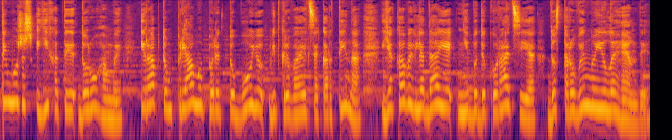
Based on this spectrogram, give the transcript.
Ти можеш їхати дорогами, і раптом прямо перед тобою відкривається картина, яка виглядає ніби декорація до старовинної легенди.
